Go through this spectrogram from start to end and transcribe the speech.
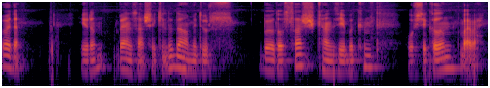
Böyle. Yarın benzer şekilde devam ediyoruz. Böyle dostlar kendinize iyi bakın. Hoşçakalın. Bay bay.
